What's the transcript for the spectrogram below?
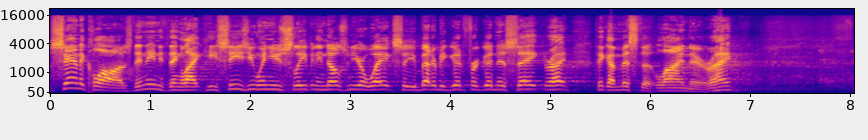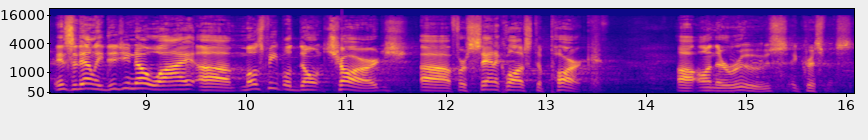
Santa Claus than anything. Like he sees you when you sleep and he knows when you're awake, so you better be good for goodness sake, right? I think I missed the line there, right? Incidentally, did you know why uh, most people don't charge uh, for Santa Claus to park uh, on their roofs at Christmas?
